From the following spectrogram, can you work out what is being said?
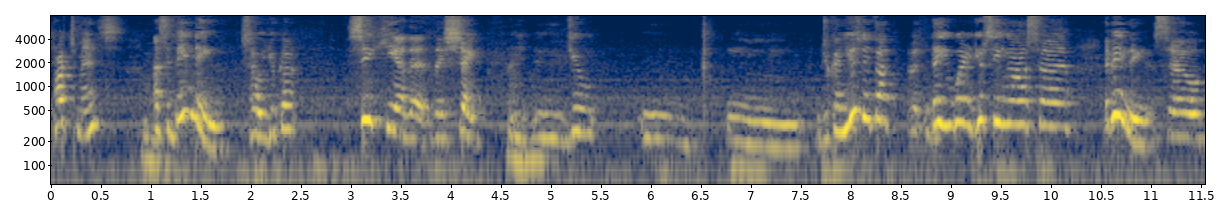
parchments mm. as a binding, so you can see here the, the shape. Mm -hmm. You mm, you can use it. That they were using as a, a binding. So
